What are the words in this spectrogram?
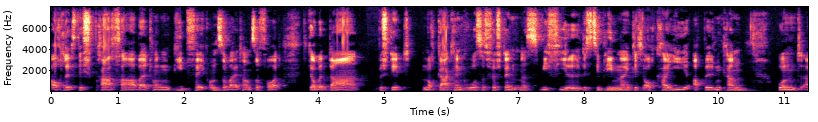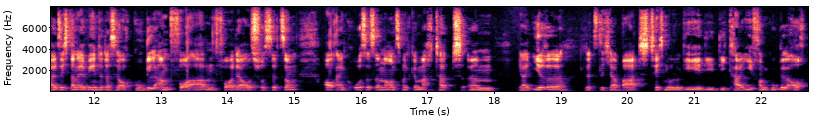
auch letztlich Sprachverarbeitung, Deepfake und so weiter und so fort. Ich glaube, da besteht noch gar kein großes Verständnis, wie viel Disziplinen eigentlich auch KI abbilden kann. Und als ich dann erwähnte, dass ja auch Google am Vorabend vor der Ausschusssitzung auch ein großes Announcement gemacht hat, ähm, ja, ihre letztlich ja BART-Technologie, die, die KI von Google auch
